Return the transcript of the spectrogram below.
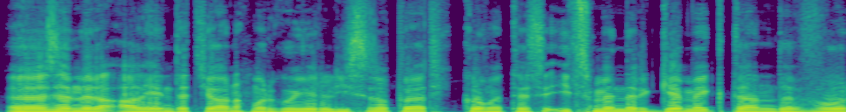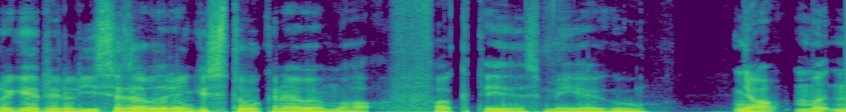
eh, zijn er alleen dit jaar nog maar goede releases op uitgekomen. Het is iets minder gimmick dan de vorige releases dat we erin gestoken hebben, maar fuck, deze is mega goed. Ja, maar, eh,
